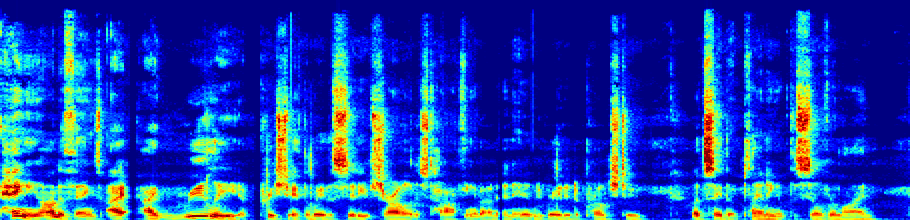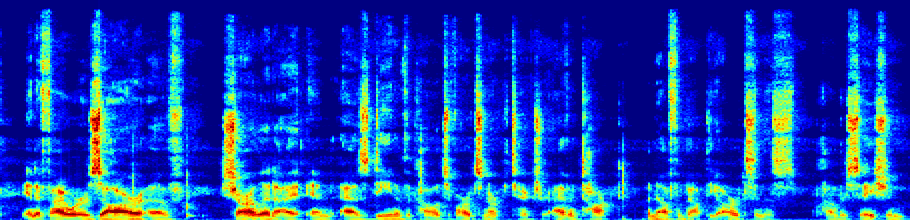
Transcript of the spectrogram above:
hanging on to things. I, I really appreciate the way the city of Charlotte is talking about an integrated approach to, let's say, the planning of the Silver Line. And if I were a czar of Charlotte, I and as dean of the College of Arts and Architecture, I haven't talked enough about the arts in this conversation,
